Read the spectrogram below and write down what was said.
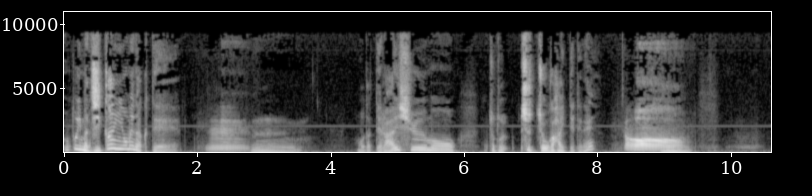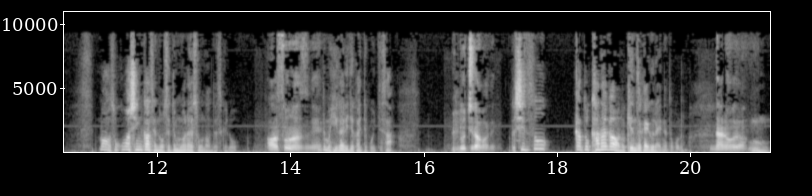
本当今時間読めなくて、うんう。ん。もうだって来週も、ちょっと出張が入っててね。あうあ、ん。まあそこは新幹線乗せてもらえそうなんですけど、ああ、そうなんですねで。も日帰りで帰ってこいってさ、どちらまで？静岡と神奈川の県境ぐらいのところ。なるほど。うん。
